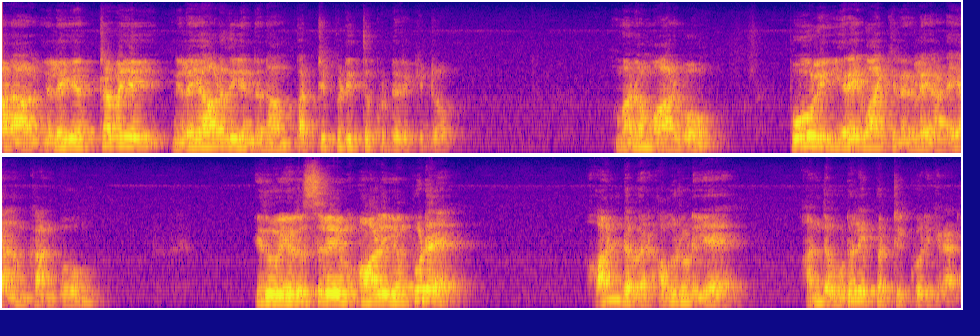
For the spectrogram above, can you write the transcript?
ஆனால் நிலையற்றவையை நிலையானது என்று நாம் பற்றி பிடித்துக் கொண்டிருக்கின்றோம். மனம் மாறுவோம் போலி இறைவாக்கினர்களை அடையாளம் காண்போம். இது எருசலேம் ஆலயம் கூட ஆண்டவர் அவருடைய அந்த உடலை பற்றி கூறுகிறார்.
